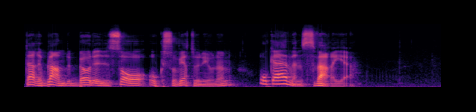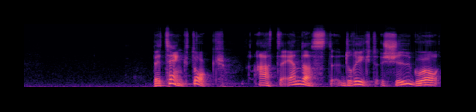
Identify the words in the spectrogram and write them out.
Däribland både USA och Sovjetunionen och även Sverige. Betänk dock att endast drygt 20 år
